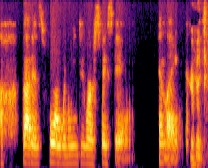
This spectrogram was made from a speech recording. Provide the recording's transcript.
uh, that is for when we do our space game in like perfect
